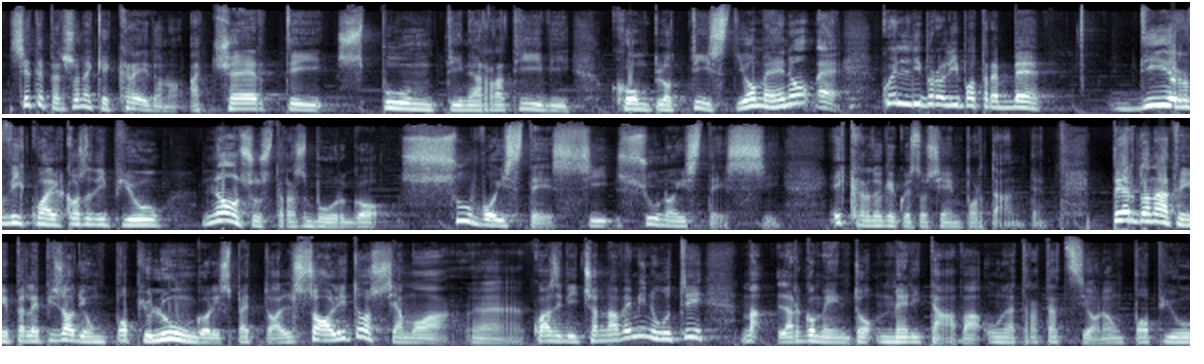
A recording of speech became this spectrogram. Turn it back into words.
siete persone che credono a certi spunti narrativi complottisti o meno, beh, quel libro lì potrebbe dirvi qualcosa di più non su Strasburgo, su voi stessi, su noi stessi. E credo che questo sia importante. Perdonatemi per l'episodio un po' più lungo rispetto al solito, siamo a eh, quasi 19 minuti, ma l'argomento meritava una trattazione un po' più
